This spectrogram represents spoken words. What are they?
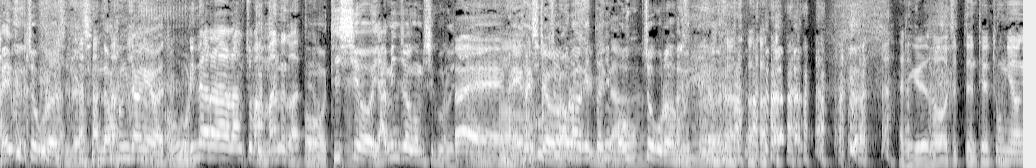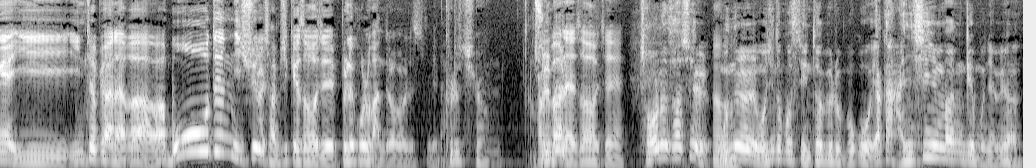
매국적으로 하시는. 존나 어, 황당해가지고. 우리나라랑 좀 안 맞는 것 같아요. 어, DC어 야민정 음식으로 이제 네, 어, 매국적으로 하겠더니. 매국적으로 하고 있는. 아니 그래서 어쨌든 대통령의 이 인터뷰 하나가 모든 이슈를 잠식해서 이제 블랙홀로 만들어 버렸습니다. 그렇죠. 출발해서 이제 저는 사실 어. 오늘 워싱턴 포스트 인터뷰를 보고 약간 안심한 게 뭐냐면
